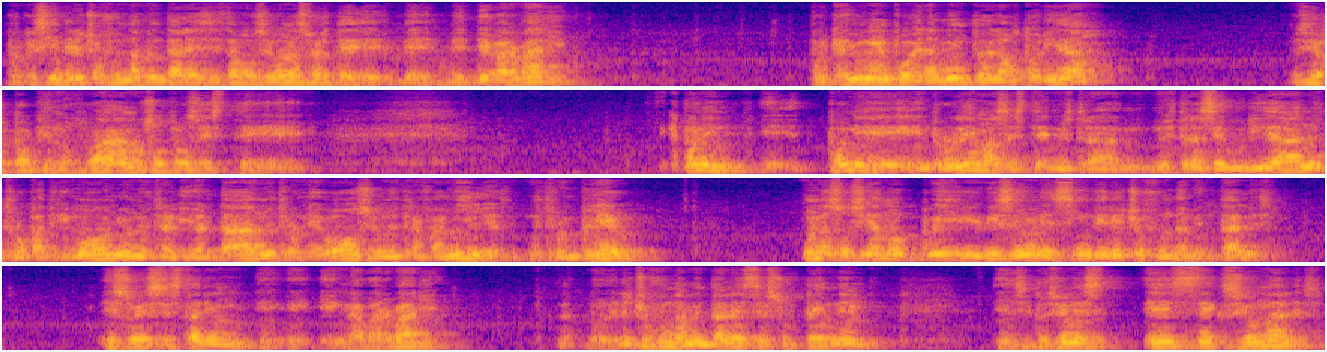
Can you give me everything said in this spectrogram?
porque sin derechos fundamentales estamos en una suerte de, barbarie, porque hay un empoderamiento de la autoridad, ¿no es cierto?, que nos va a nosotros, este, pone, eh, pone en problemas este, nuestra, nuestra seguridad, nuestro patrimonio, nuestra libertad, nuestro negocio, nuestras familias, nuestro empleo. Una sociedad no puede vivir, señores, sin derechos fundamentales. Eso es estar en, la barbarie. Los derechos fundamentales se suspenden en situaciones excepcionales.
